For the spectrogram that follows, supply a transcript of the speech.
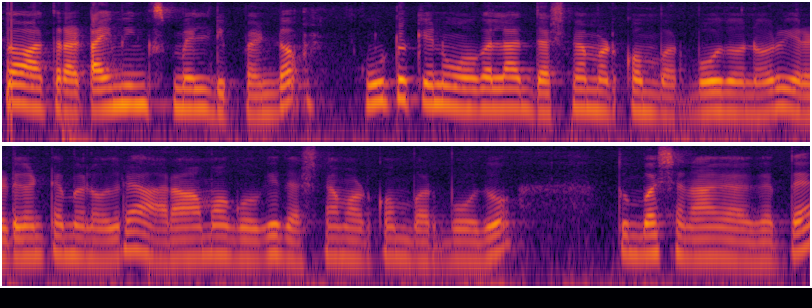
ಸೊ ಆ ಥರ ಟೈಮಿಂಗ್ಸ್ ಮೇಲೆ ಡಿಪೆಂಡು ಊಟಕ್ಕೇನು ಹೋಗಲ್ಲ, ದರ್ಶನ ಮಾಡ್ಕೊಂಡು ಬರ್ಬೋದು ಅನ್ನೋರು ಎರಡು ಗಂಟೆ ಮೇಲೆ ಹೋದರೆ ಆರಾಮಾಗಿ ಹೋಗಿ ದರ್ಶನ ಮಾಡ್ಕೊಂಡು ಬರ್ಬೋದು. ತುಂಬ ಚೆನ್ನಾಗಾಗತ್ತೆ.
